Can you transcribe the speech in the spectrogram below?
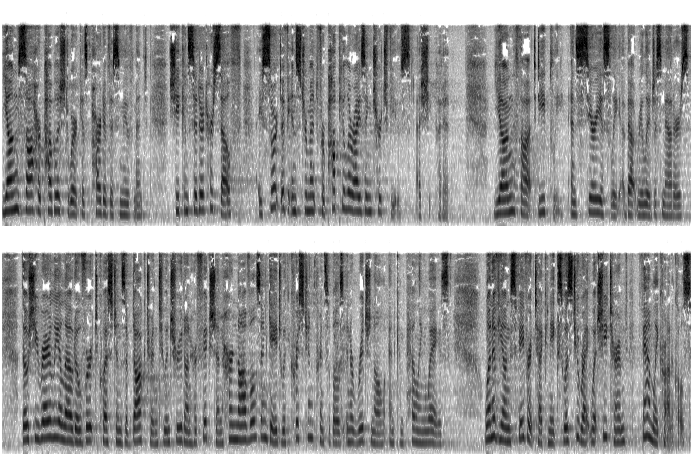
Yonge saw her published work as part of this movement. She considered herself a sort of instrument for popularizing church views, as she put it. Yonge thought deeply and seriously about religious matters. Though she rarely allowed overt questions of doctrine to intrude on her fiction, her novels engage with Christian principles in original and compelling ways. One of Yonge's favorite techniques was to write what she termed family chronicles,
